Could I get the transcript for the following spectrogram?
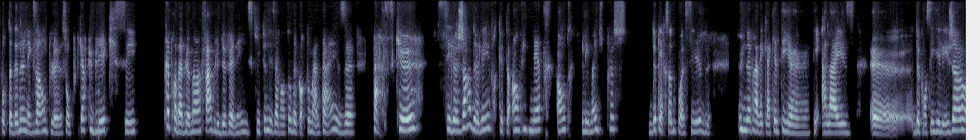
Pour te donner un exemple, son coup de cœur public, c'est très probablement Fable de Venise, qui est une des aventures de Corto Maltese, parce que c'est le genre de livre que tu as envie de mettre entre les mains du plus de personnes possible, une œuvre avec laquelle tu es, à l'aise de conseiller les gens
